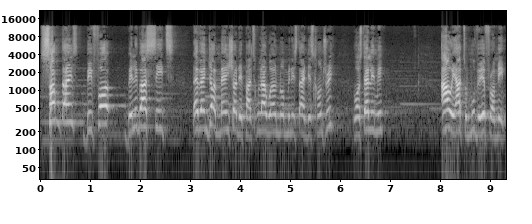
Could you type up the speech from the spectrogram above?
Sometimes before believers sit, Reverend John mentioned a particular well known minister in this country was telling me how he had to move away from him.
